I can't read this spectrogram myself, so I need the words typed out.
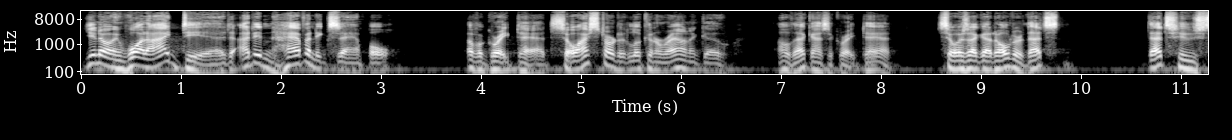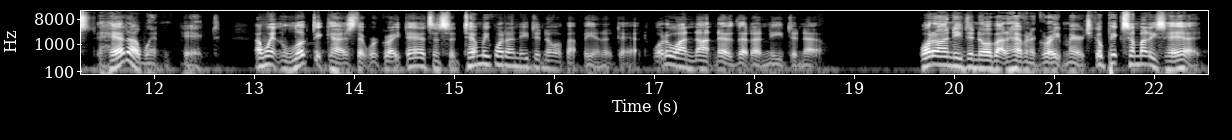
You know, and what I did, I didn't have an example of a great dad. So I started looking around and go, oh, that guy's a great dad. So as I got older, that's that's whose head I went and picked. I went and looked at guys that were great dads and said, "Tell me what I need to know about being a dad. What do I not know that I need to know? What do I need to know about having a great marriage? Go pick somebody's head."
